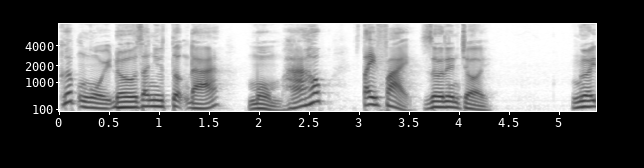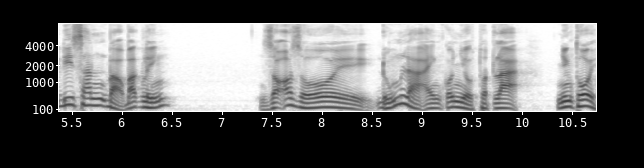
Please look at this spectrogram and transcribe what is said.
cướp ngồi đờ ra như tượng đá, mồm há hốc, tay phải giơ lên trời. Người đi săn bảo bác lính. Rõ rồi, đúng là anh có nhiều thuật lạ, nhưng thôi,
